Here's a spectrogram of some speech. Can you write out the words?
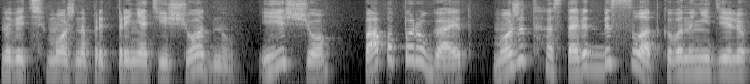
но ведь можно предпринять еще одну. И еще. Папа поругает, может, оставит без сладкого на неделю.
